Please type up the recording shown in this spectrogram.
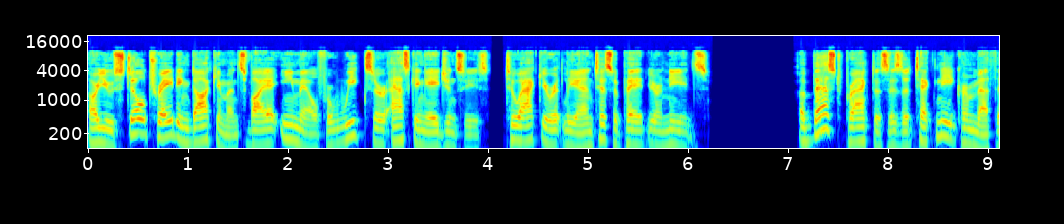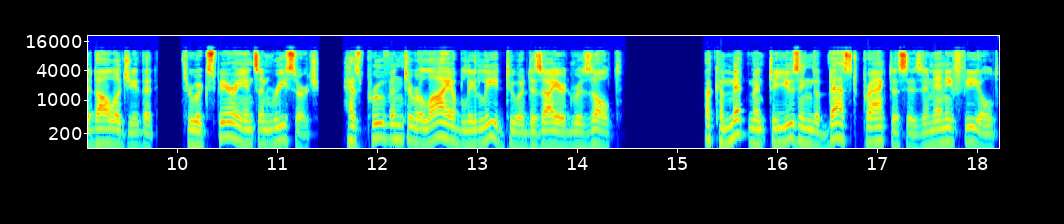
Are you still trading documents via email for weeks or asking agencies to accurately anticipate your needs? A best practice is a technique or methodology that, through experience and research, has proven to reliably lead to a desired result. A commitment to using the best practices in any field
